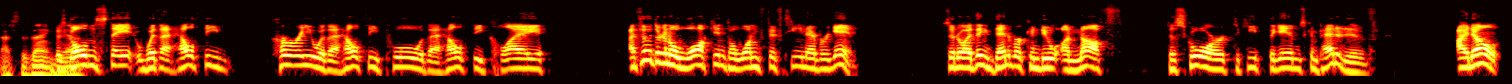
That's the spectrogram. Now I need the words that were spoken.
that's the thing. Because yeah. Golden State with a healthy Curry, with a healthy Poole, with a healthy Clay, I feel like they're going to walk into 115 every game. So do I think Denver can do enough to score to keep the games competitive? I don't.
